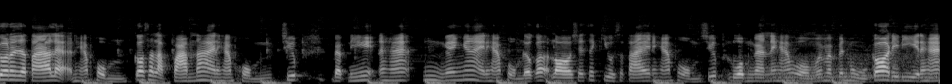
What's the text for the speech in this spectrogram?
ก็น่าจะตายแล้วแหละนะครับผมก็สลับฟาร์มได้นะครับผมชึบแบบนี้นะฮะง่ายๆนะครับผมแล้วก็รอใช้สกิลสไตล์นะครับผมชึบรวมกันนะครับผมให้มันเป็นหมู่ก้อนดีๆนะฮะ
